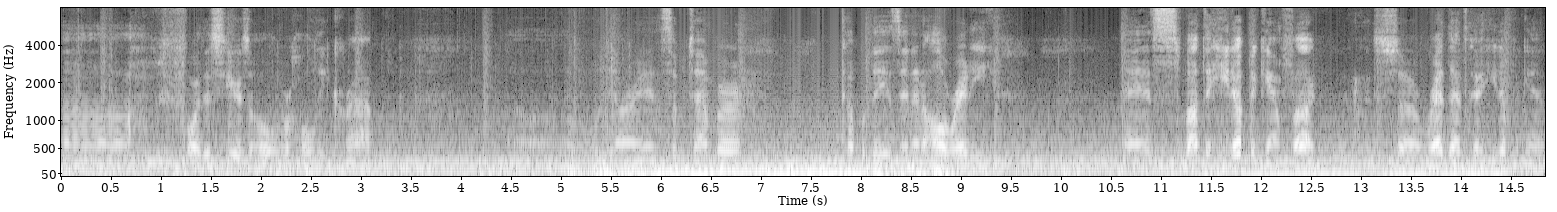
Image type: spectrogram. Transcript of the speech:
uh, before this year's over. Holy crap. Uh, we are in September, a couple days in it already. And it's about to heat up again. Fuck. I just uh, read that's going to heat up again.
